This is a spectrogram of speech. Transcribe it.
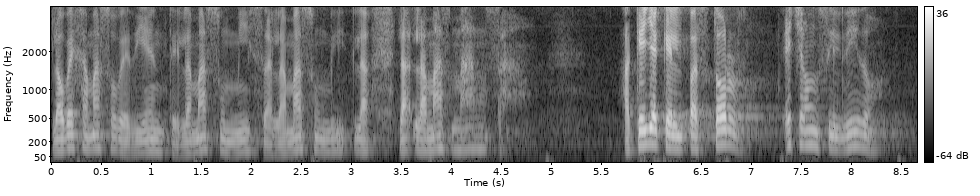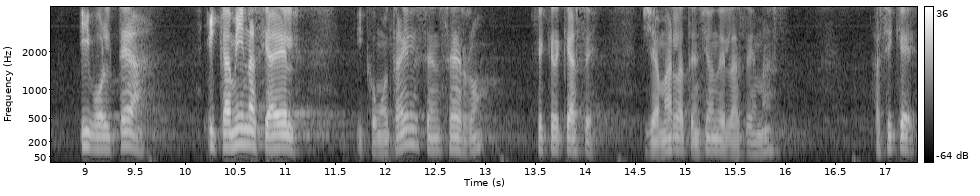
La oveja más obediente, la más sumisa, la más, la, más mansa. Aquella que el pastor echa un silbido y voltea y camina hacia él. Y como trae el cencerro, ¿qué cree que hace? Llamar la atención de las demás. Así que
